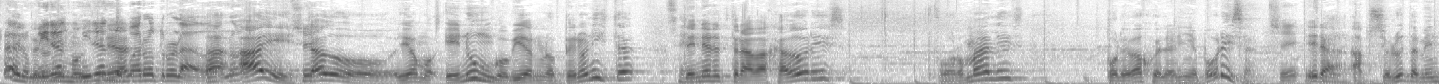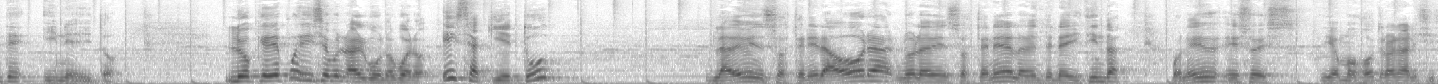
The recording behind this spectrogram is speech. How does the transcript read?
Claro, el peronismo mirando general, para otro lado, Ha, ¿no? ha Sí. estado, digamos, en un gobierno peronista, Sí. tener trabajadores formales por debajo de la línea de pobreza. Sí. Era Sí. absolutamente inédito. Lo que después dicen bueno, algunos, bueno, esa quietud la deben sostener ahora, no la deben sostener, la deben tener distinta. Bueno, eso, eso es, digamos, otro análisis.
